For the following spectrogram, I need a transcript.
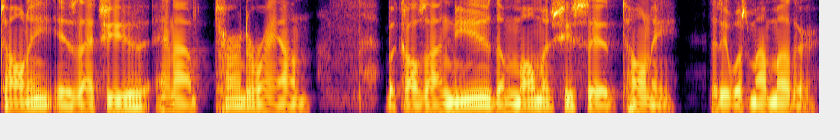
Tony, is that you? And I turned around because I knew the moment she said Tony that it was my mother.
